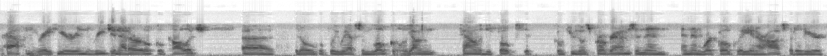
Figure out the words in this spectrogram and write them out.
are happening right here in the region at our local college. Uh, you know, hopefully we have some local, young, talented folks that go through those programs and then and then work locally in our hospital here.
